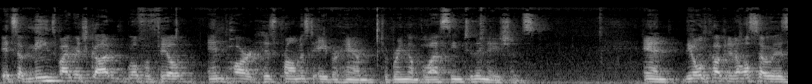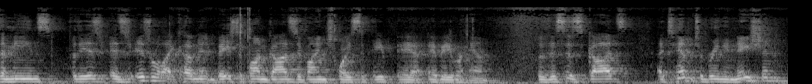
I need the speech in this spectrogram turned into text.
It's a means by which God will fulfill, in part, his promise to Abraham to bring a blessing to the nations. And the Old Covenant also is a means for the Israelite covenant based upon God's divine choice of Abraham. So this is God's attempt to bring a nation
